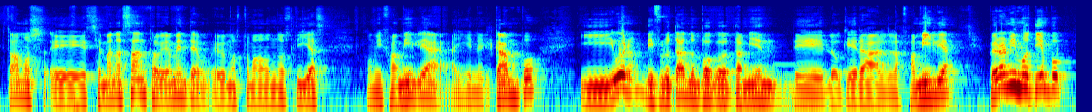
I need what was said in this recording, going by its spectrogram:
Estábamos eh, Semana Santa, obviamente, hemos tomado unos días con mi familia ahí en el campo y bueno, disfrutando un poco también de lo que era la familia, pero al mismo tiempo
